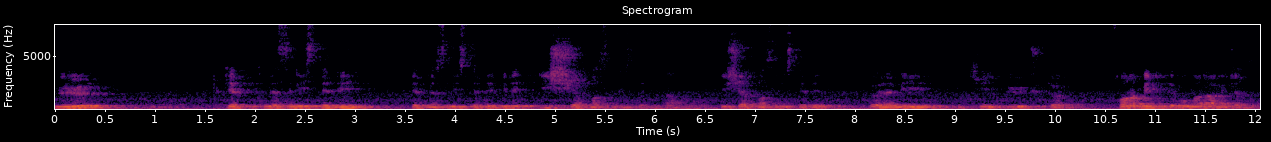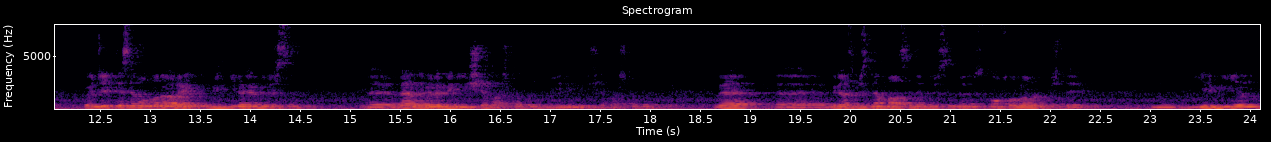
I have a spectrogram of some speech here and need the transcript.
ürün tüketmesini istediğin, tüketmesini istediğin, bir de iş yapmasını istediğin. Tamam. İş yapmasını istediğin, böyle bir, iki, üç, dört. Sonra birlikte bunları arayacağız. Öncelikle sen onları arayıp bilgi verebilirsin. Ee, ben böyle bir işe başladım, yeni bir işe başladım. Ve e, biraz bizden bahsedebilirsin. Benim sponsorlarım işte m, 20 yıl,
